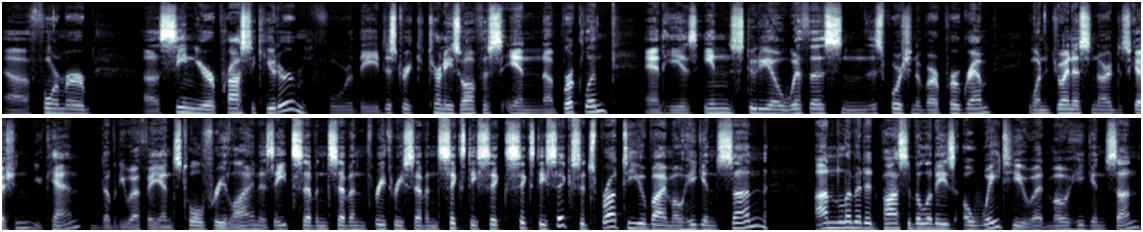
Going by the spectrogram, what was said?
uh, former uh, senior prosecutor for the district attorney's office in uh, Brooklyn, and he is in studio with us in this portion of our program. You want to join us in our discussion? You can. WFAN's toll free line is 877 337 6666. It's brought to you by Mohegan Sun. Unlimited possibilities await you at Mohegan Sun.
